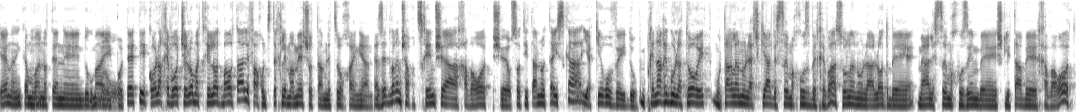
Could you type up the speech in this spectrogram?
כן? אני כמובן mm-hmm. נותן אה, דוגמה היפותטית, כל החברות שלא מתחילות באות א', אנחנו נצטרך לממש אותן לצורך העניין. אז זה דברים שאנחנו צריכים שהחברות שעושות איתנו את העסקה יכירו וידעו. מבחינה רגולטורית מותר לנו להשקיע עד 20% בחברה, אסור לנו לעלות במעל 20% בשליטה בחברות,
